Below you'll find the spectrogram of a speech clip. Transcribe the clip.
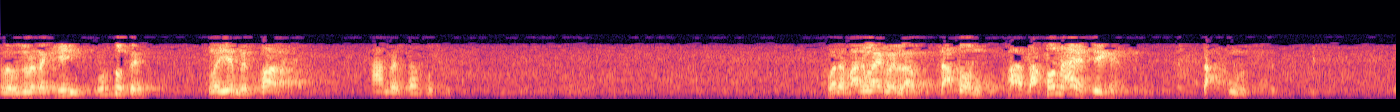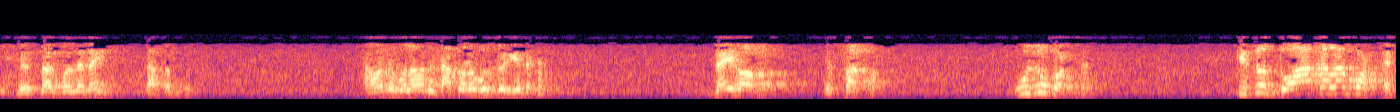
হুজুর এটা কি? উর্দুতে। বুঝতেছি পরে বাংলায় বললাম আমাদের বলে আমাদের দাতনও বুঝবে কিনা যাই হোক মেসফাক উজু করছেন কিছু দোয়া কালাম পড়ছেন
